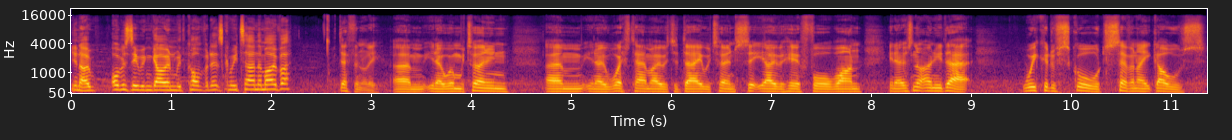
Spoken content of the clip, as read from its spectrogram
you know, obviously we can go in with confidence. Can we turn them over? Definitely. Um, you know, when we're turning, um, you know, West Ham over today, we turned City over here 4-1. You know, it's not only that we could have scored seven, eight goals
